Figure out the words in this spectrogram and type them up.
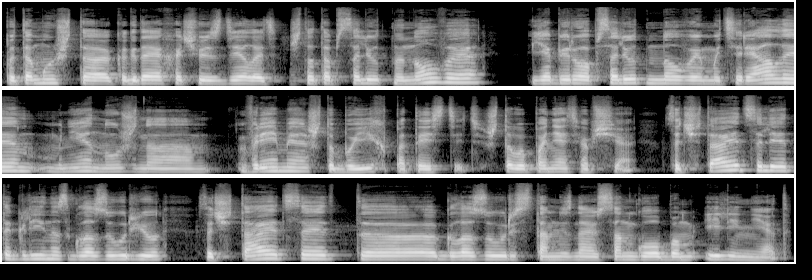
Потому что, когда я хочу сделать что-то абсолютно новое, я беру абсолютно новые материалы, мне нужно время, чтобы их потестить, чтобы понять вообще, сочетается ли эта глина с глазурью, сочетается эта глазурь с, там, не знаю, с ангобом или нет.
